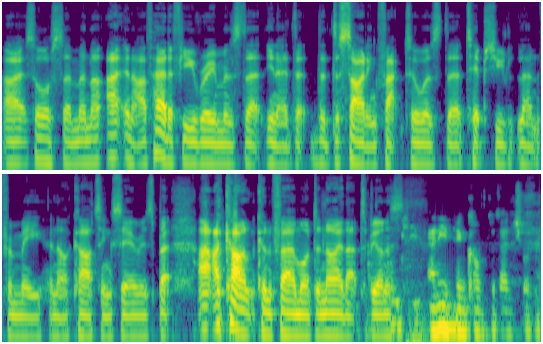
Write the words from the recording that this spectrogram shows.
Oh, it's awesome, and I, you know I've heard a few rumours that you know that the deciding factor was the tips you learnt from me in our karting series, but I, I can't confirm or deny that to be honest. Anything confidential.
